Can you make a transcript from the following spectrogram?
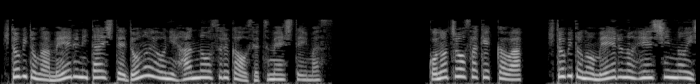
人々がメールに対してどのように反応するかを説明しています。この調査結果は、人々のメールの返信の意思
